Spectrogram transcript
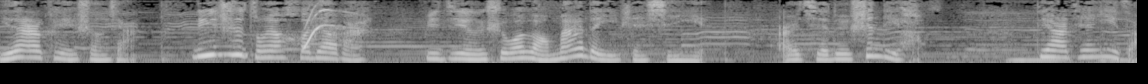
银耳可以剩下。梨汁总要喝掉吧，毕竟是我老妈的一片心意，而且对身体好。第二天一早，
